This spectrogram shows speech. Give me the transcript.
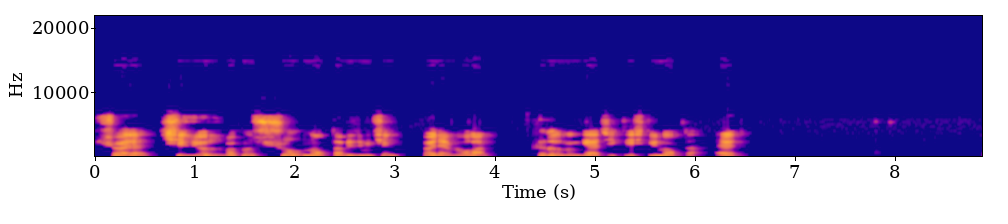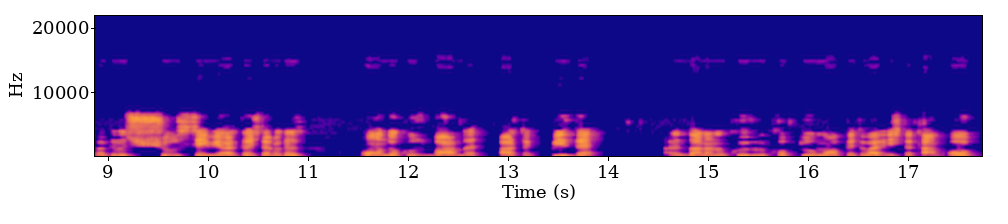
Şöyle çiziyoruz. Bakın şu nokta bizim için önemli olan kırılımın gerçekleştiği nokta. Evet. Bakınız şu seviye arkadaşlar. Bakınız 19 bandı artık bizde hani dananın kuyruğunu koptuğu muhabbeti var ya işte tam o.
